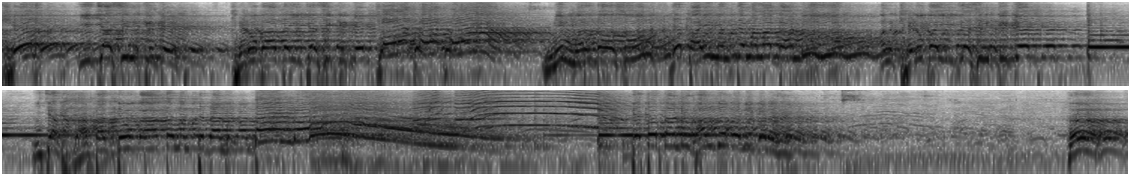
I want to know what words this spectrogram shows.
खेळ इचासीन क्रिकेट खेळू का आता इचासी क्रिकेट खेळा खेळा खेळा. मी मर्द असून हे बाई म्हणते मला गांडू. आणि खेळू का हिच्याशी क्रिकेट हिच्या हातात देऊ का तर म्हणते दांडू. दांडू! देतो दांडू घालतो कोणीकडे? हं.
